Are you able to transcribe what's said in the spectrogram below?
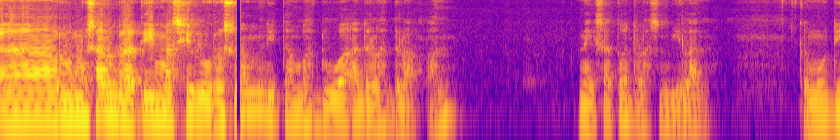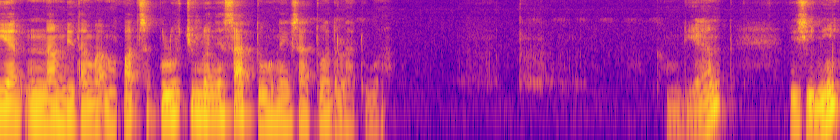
uh, rumusan berarti masih lurus. 6 ditambah 2 adalah 8. Naik 1 adalah 9. Kemudian 6 ditambah 4, 10 jumlahnya 1. Naik 1 adalah 2. Kemudian di sini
